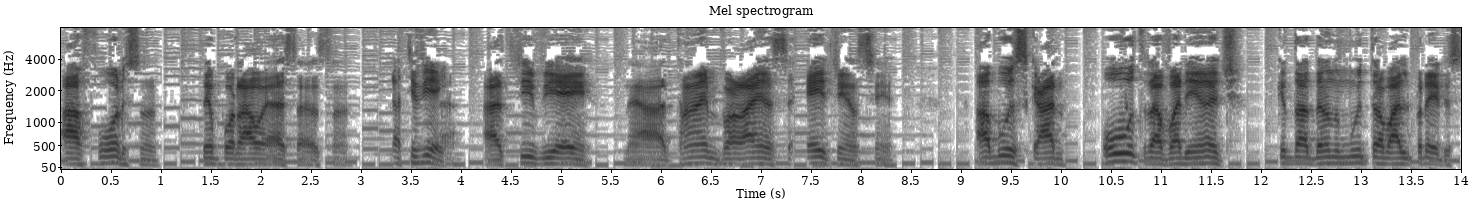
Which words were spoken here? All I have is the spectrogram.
a força temporal essa, essa A TVA. a TVA, né, a Time Variance Agency, a buscar outra variante que está dando muito trabalho para eles,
